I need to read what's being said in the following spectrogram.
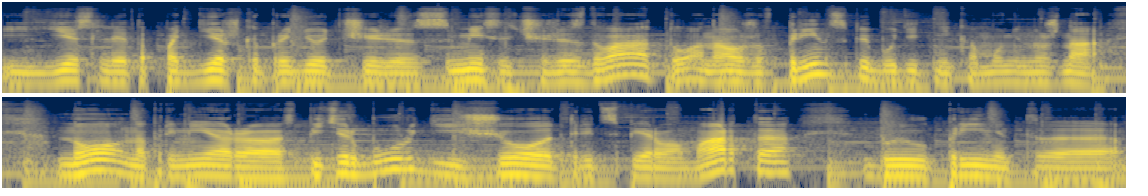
И если эта поддержка придет через месяц, через два, то она уже в принципе будет никому не нужна. Но, например, в Петербурге еще 31 марта был принят э,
